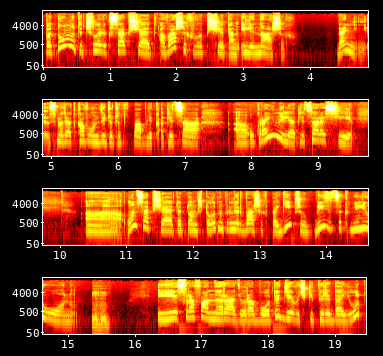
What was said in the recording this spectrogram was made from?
Потом этот человек сообщает о ваших вообще там или наших, да, смотря от кого он ведет этот паблик, от лица э, Украины или от лица России – а, он сообщает о том, что вот, например, ваших погибших близится к миллиону. Угу. И сарафанное радио работает, девочки передают,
